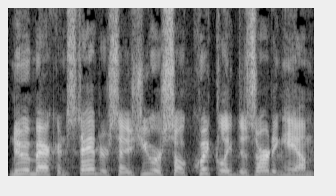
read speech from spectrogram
New American Standard says, You are so quickly deserting him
